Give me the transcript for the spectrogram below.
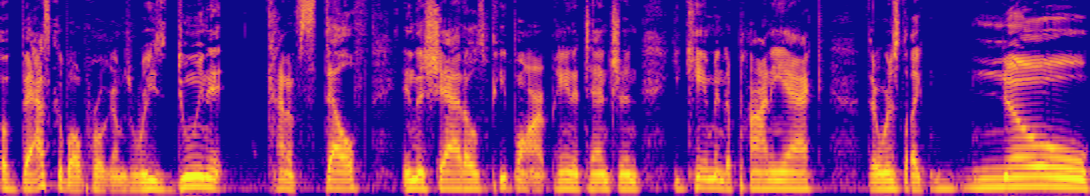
of basketball programs where he's doing it kind of stealth in the shadows. People aren't paying attention. He came into Pontiac. There was like no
